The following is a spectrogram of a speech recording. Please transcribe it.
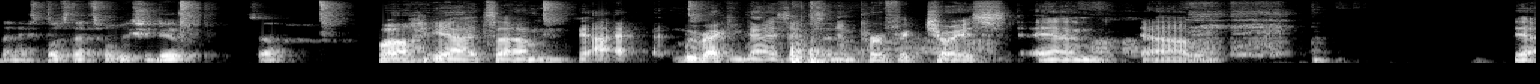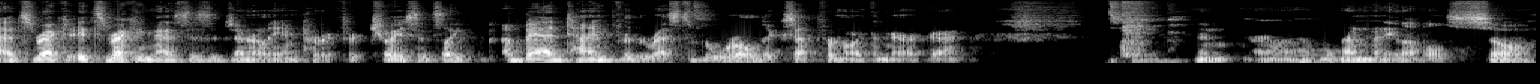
then I suppose that's what we should do. So Well, yeah, it's, um, I, I- we recognize it's an imperfect choice and, um, yeah, it's rec, it's recognized as a generally imperfect choice. It's like a bad time for the rest of the world except for North America. And uh, on many levels, so.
